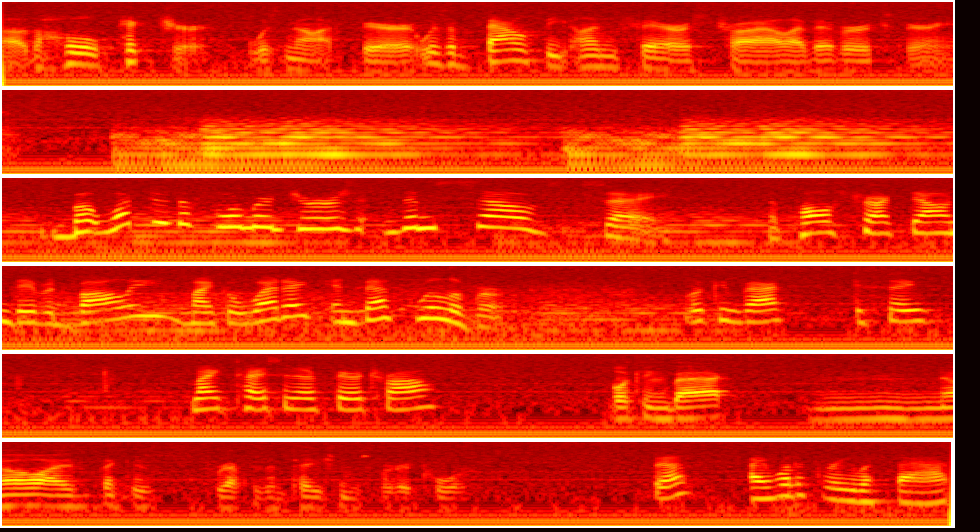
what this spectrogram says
uh, the whole picture was not fair. It was about the unfairest trial I've ever experienced. But what do the former jurors themselves say? The Pulse tracked down David Volley, Michael Weddick, and Beth Williver. Looking back, you think Mike Tyson had a fair trial? Looking back, no, I think his representation was very poor. Beth? I would agree with that.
